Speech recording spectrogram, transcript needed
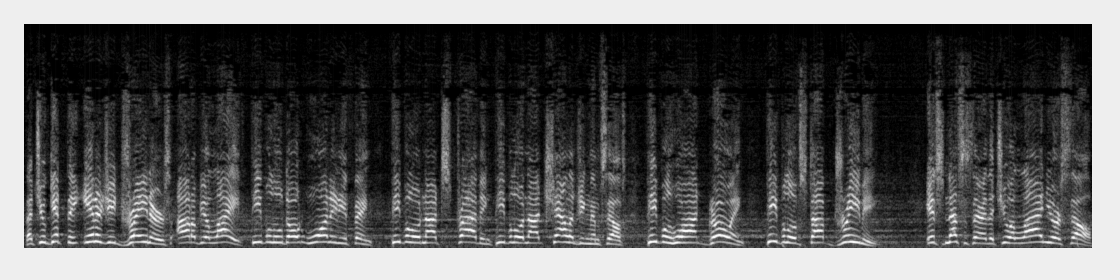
that you get the energy drainers out of your life. People who don't want anything. People who are not striving. People who are not challenging themselves. People who aren't growing. People who have stopped dreaming. It's necessary that you align yourself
